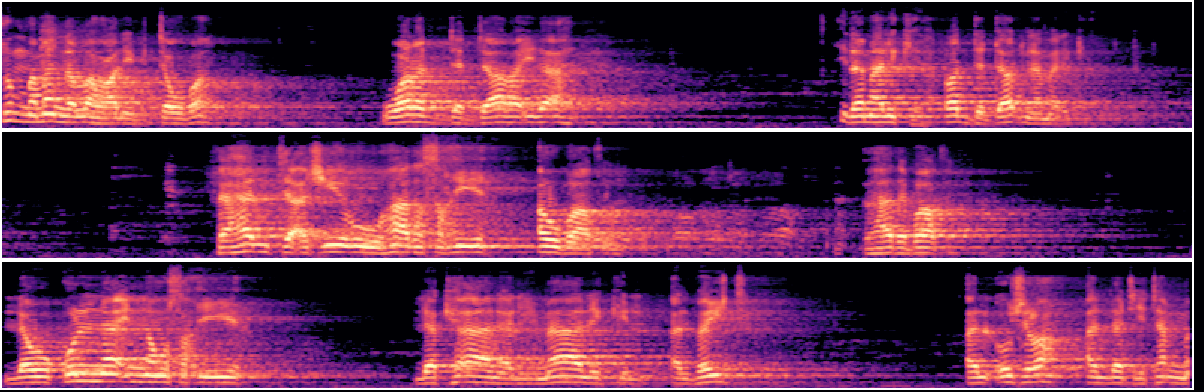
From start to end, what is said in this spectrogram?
ثم من الله عليه بالتوبة؟ ورد الدار إلى أهلها إلى مالكها رد الدار إلى مالكها. فهل تأجيره هذا صحيح أو باطل؟ هذا باطل. لو قلنا إنه صحيح لكان لمالك البيت الأجرة التي تم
